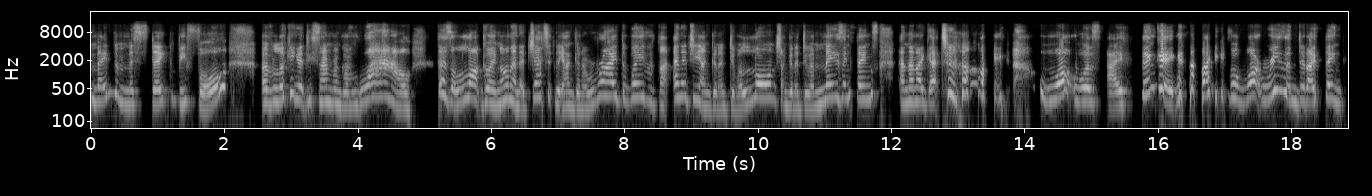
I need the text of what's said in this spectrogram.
and I have made the mistake before of looking at December and going, wow, there's a lot going on energetically. I'm going to ride the wave of that energy. I'm going to do a launch. I'm going to do amazing things. And then I get to like, what was I thinking? like, for what reason did I think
